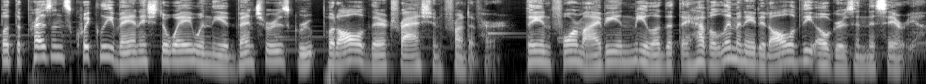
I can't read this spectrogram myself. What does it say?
But the presence quickly vanished away when the adventurers group put all of their trash in front of her. They inform Ivy and Mila that they have eliminated all of the ogres in this area,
